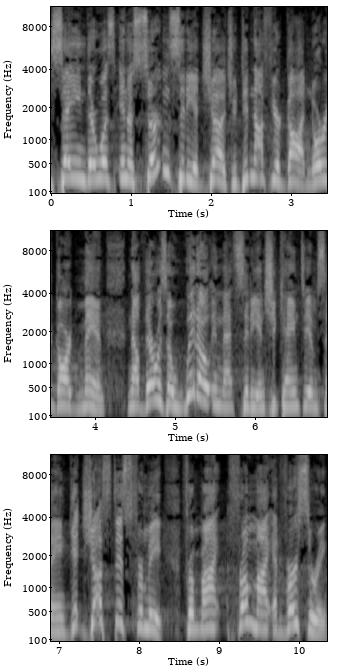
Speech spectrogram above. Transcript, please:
Saying there was in a certain city a judge who did not fear God nor regard man. Now there was a widow in that city and she came to him saying, get justice for me from my, from my adversary.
